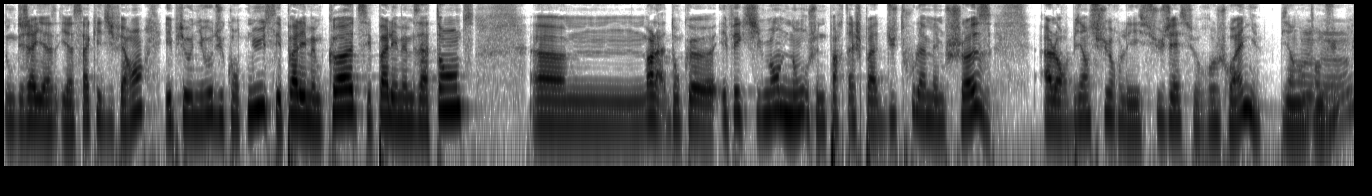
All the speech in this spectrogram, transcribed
Donc, déjà, il y a, y a, ça qui est différent. Et puis, au niveau du contenu, c'est pas les mêmes codes, c'est pas les mêmes attentes. voilà, donc effectivement, non, je ne partage pas du tout la même chose. Alors, bien sûr, les sujets se rejoignent, bien entendu. Mhm.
